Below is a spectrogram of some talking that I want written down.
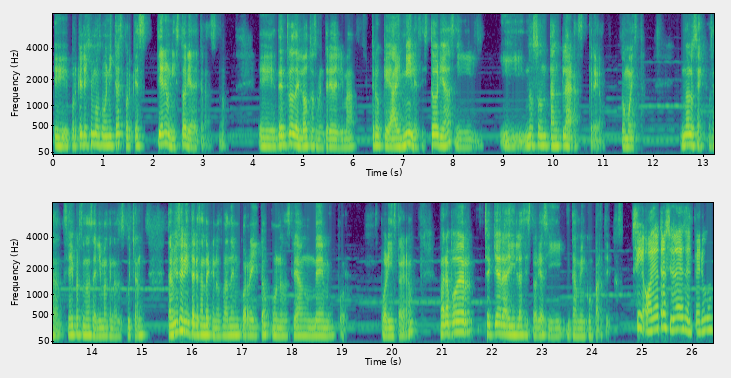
eh, por qué elegimos Mónica, es porque es, tiene una historia detrás, ¿no? Eh, dentro del otro cementerio de Lima, creo que hay miles de historias y, no son tan claras, creo, como esta. No lo sé, o sea, si hay personas de Lima que nos escuchan, también sería interesante que nos manden un correito o nos escriban un DM por, por Instagram para poder chequear ahí las historias y, también compartirlas. Sí, o de otras ciudades del Perú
